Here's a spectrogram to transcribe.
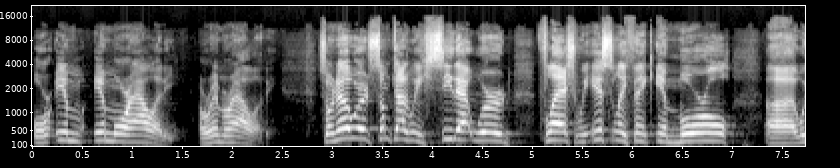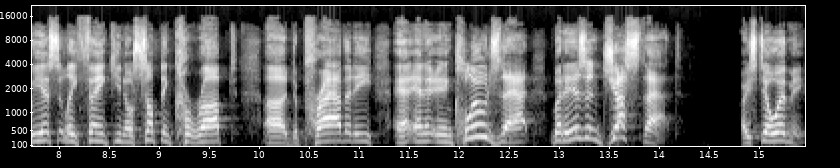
or Im- immorality or immorality. So, in other words, sometimes we see that word flesh we instantly think immoral. Uh, we instantly think, you know, something corrupt, uh, depravity, and, and it includes that, but it isn't just that. Are you still with me?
